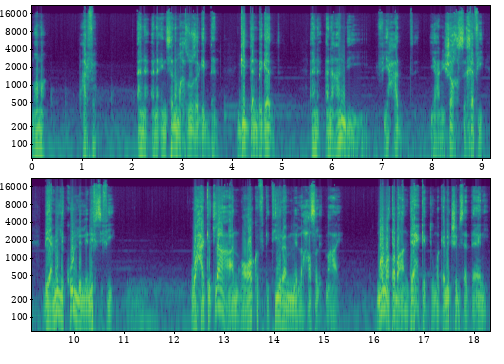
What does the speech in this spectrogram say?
ماما عارفة أنا أنا إنسانة محظوظة جدا جدا بجد. أنا أنا عندي في حد يعني شخص خفي بيعمل لي كل اللي نفسي فيه. وحكيت لها عن مواقف كتيرة من اللي حصلت معايا. ماما طبعا ضحكت وما كانتش مصدقاني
